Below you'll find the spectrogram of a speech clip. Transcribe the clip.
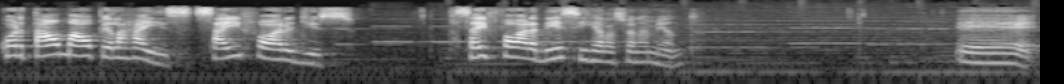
cortar o mal pela raiz, sair fora disso, sair fora desse relacionamento, é,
